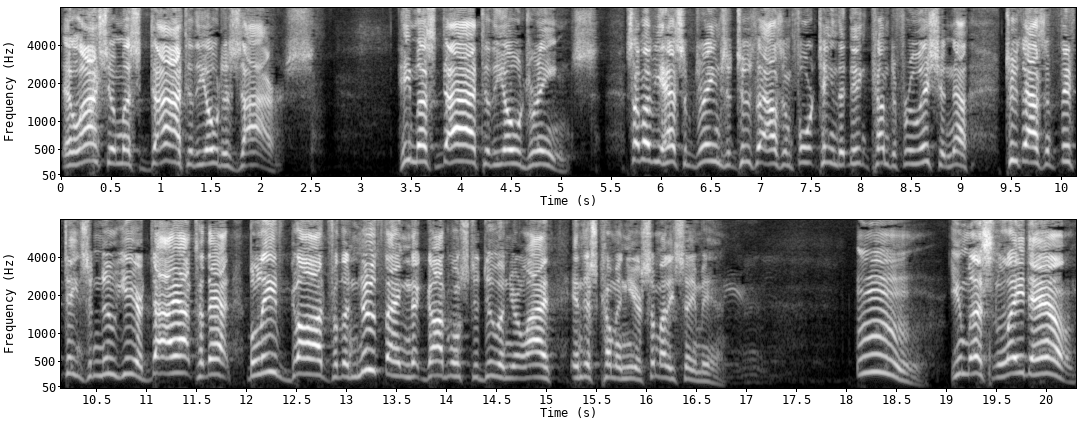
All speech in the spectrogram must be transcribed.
Elisha must die to the old desires. He must die to the old dreams. Some of you had some dreams in 2014 that didn't come to fruition. Now, 2015 is a new year. Die out to that. Believe God for the new thing that God wants to do in your life in this coming year. Somebody say amen. Mm, you must lay down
